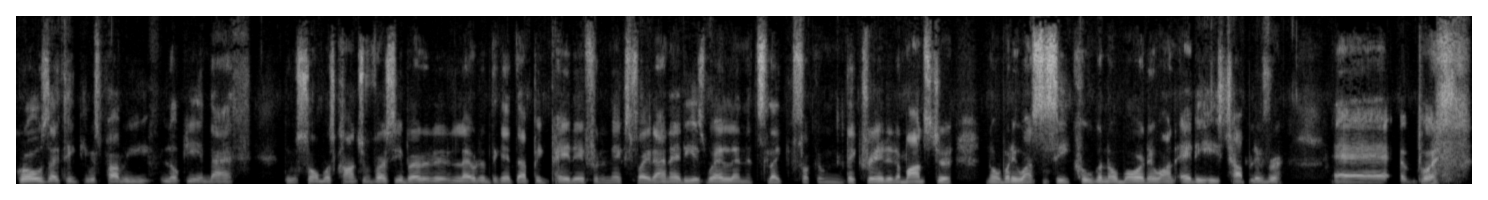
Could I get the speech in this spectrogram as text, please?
Groves, I think he was probably lucky in that there was so much controversy about it. It allowed him to get that big payday for the next fight, and Eddie as well. And it's like fucking, they created a monster. Nobody wants to see Kuga no more. They want Eddie. He's chopped liver. Uh, but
